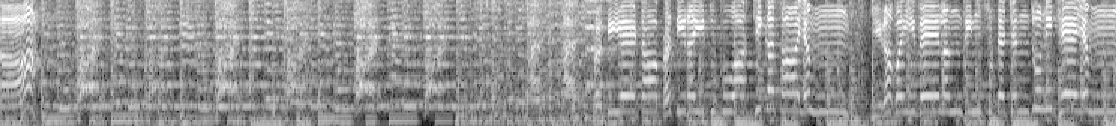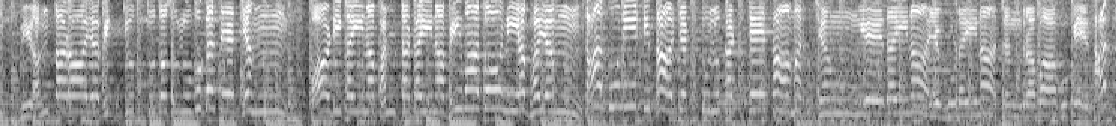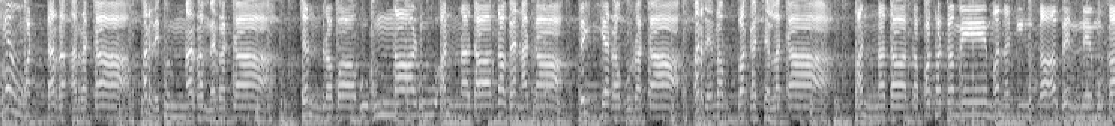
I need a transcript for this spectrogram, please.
ప్రతి ఏటా ప్రతి రైతుకు ఆర్థిక సాయం. ఇరవై వేలందించుట చంద్రుని ధ్యేయం. నిరంతరాయ విద్యుత్తుతో సులువుగా సేద్యం. పాడికైన పంటకైన బీమాతోని అభయం. సాగునీటి ప్రాజెక్టులు కట్టే సామర్థ్యం ఏదైనా ఎప్పుడైనా చంద్రబాబుకే సాధ్యం అట్టర అరక అరెదున్నర మెరక. చంద్రబాబు ఉన్నాడు అన్నదాత వెనక వెయ్యర బురక అరె నవ్వగ చెలక. అన్నదాత పథకమే మనకింకా వెన్నెముక.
